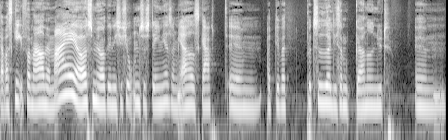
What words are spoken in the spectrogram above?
der var sket for meget med mig, og også med organisationen Sustainia, som jeg havde skabt, øhm, og det var på tide at ligesom gøre noget nyt. Øhm,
